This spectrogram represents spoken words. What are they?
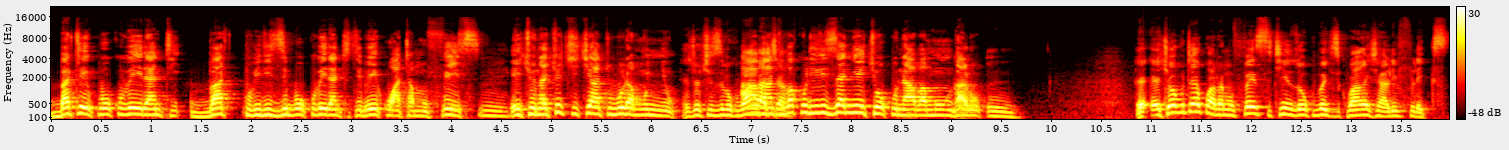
bateekwa okubeera nti bakubirizibwa okubeera nti tebeekwata mu feesi. Ekyo nakyo kikyatubulamu nnyo abantu bakuliriza nnyo ekyokunaaba mu ngalo. E- ekyobuteekwata mu feesi kiyinza okuba kubanga kya reflex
